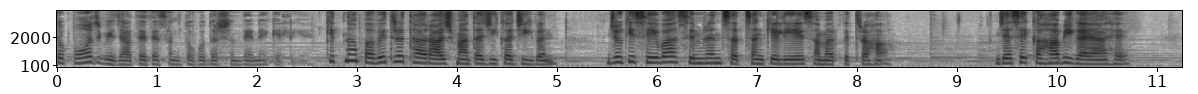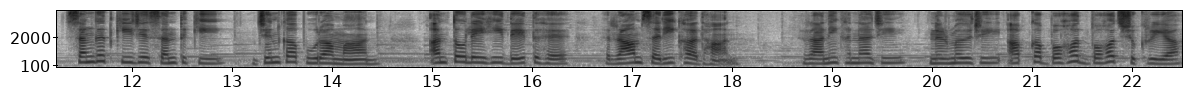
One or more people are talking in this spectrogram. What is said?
तो पहुँच भी जाते थे संगतों को दर्शन देने के लिए। कितना पवित्र था राजमाता जी का जीवन, जो कि सेवा सिमरन सत्संग के लिए समर्पित रहा। जैसे कहा भी गया है, संगत कीजिए संत की जिनका पूरा मान अंतोले ही देत है राम सरीखा धान। रानी खन्ना जी निर्मल जी आपका बहुत बहुत शुक्रिया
